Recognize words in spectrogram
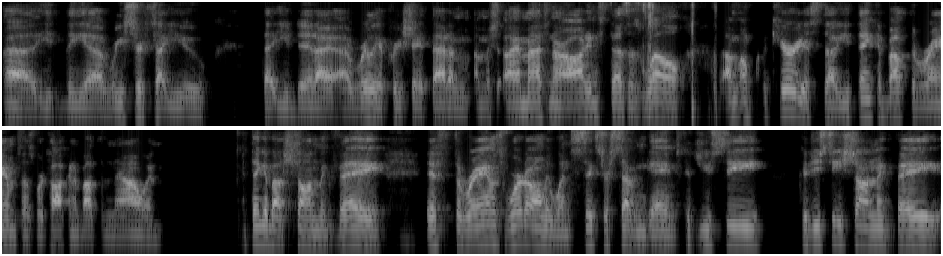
uh, the uh, research that you that you did. I, I really appreciate that. I'm, I'm, i imagine our audience does as well. I'm, I'm, curious though. You think about the Rams as we're talking about them now, and think about Sean McVay. If the Rams were to only win six or seven games, could you see could you see Sean McVay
